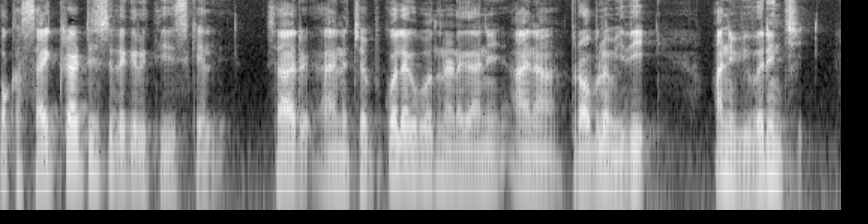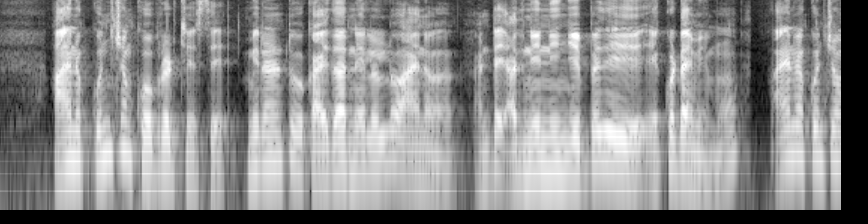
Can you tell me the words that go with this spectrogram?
ఒక సైక్రాటిస్ట్ దగ్గరికి తీసుకెళ్ళి సార్ ఆయన చెప్పుకోలేకపోతున్నాడు కానీ ఆయన ప్రాబ్లం ఇది అని వివరించి ఆయన కొంచెం కోఆపరేట్ చేస్తే మీరు అన్నట్టు ఒక ఐదారు నెలల్లో ఆయన అంటే అది నేను నేను చెప్పేది ఎక్కువ టైం ఏమో ఆయన కొంచెం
